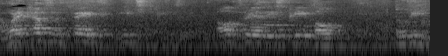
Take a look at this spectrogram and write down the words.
And when it comes to faith, each, all three of these people believed.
